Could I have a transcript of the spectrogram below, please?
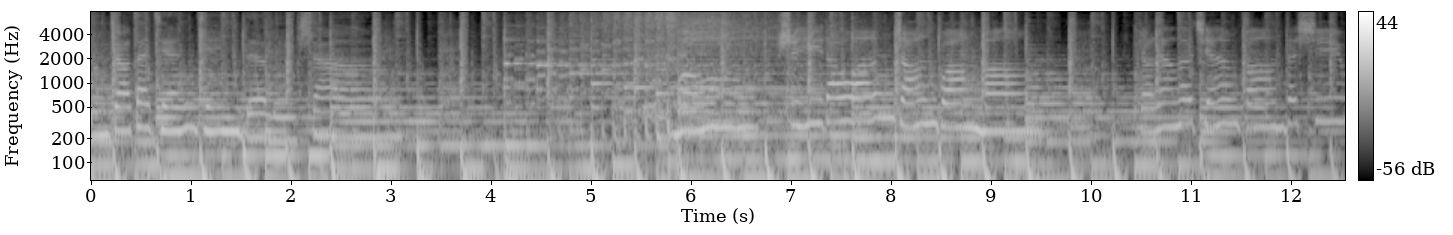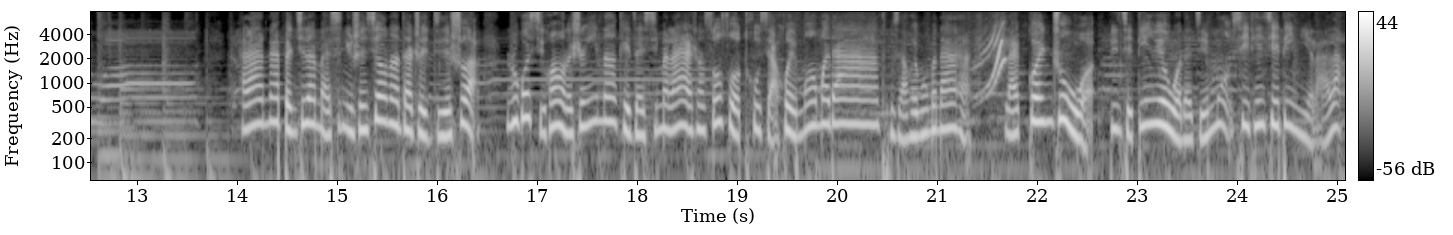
笼罩在本期的百思女神秀呢，到这里就结束了。如果喜欢我的声音呢，可以在喜马拉雅上搜索“兔小慧”，么么哒，兔小慧么么哒哈，来关注我，并且订阅我的节目。谢天谢地你来了。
